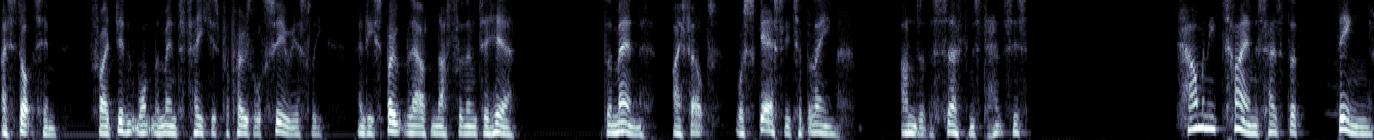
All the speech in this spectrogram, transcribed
I stopped him, for I didn't want the men to take his proposal seriously, and he spoke loud enough for them to hear. The men, I felt, were scarcely to blame, under the circumstances. How many times has the thing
